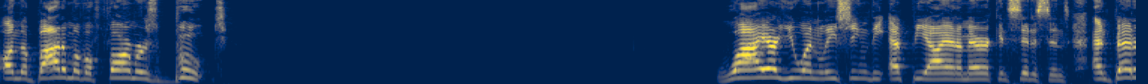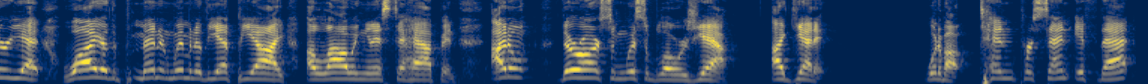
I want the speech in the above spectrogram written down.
on the bottom of a farmer's boot. Why are you unleashing the FBI on American citizens? And better yet, why are the men and women of the FBI allowing this to happen? I don't, there are some whistleblowers, yeah, I get it what about 10%, if that?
